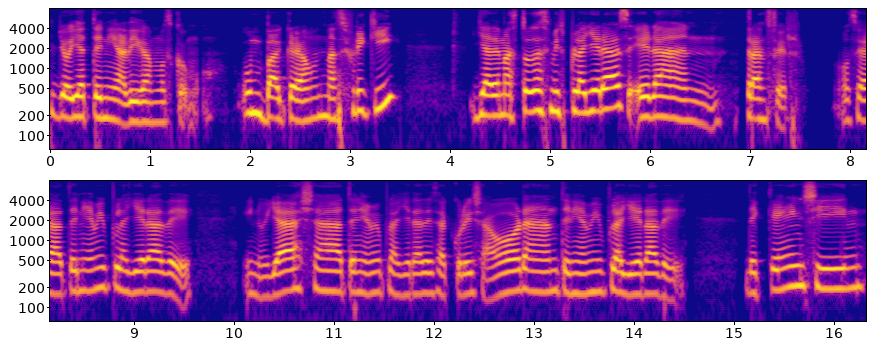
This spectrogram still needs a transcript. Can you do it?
yo ya tenía, digamos, como un background más friki. Y además todas mis playeras eran transfer. O sea, tenía mi playera de Inuyasha, tenía mi playera de Sakura Shaoran, tenía mi playera de, de Kenshin.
